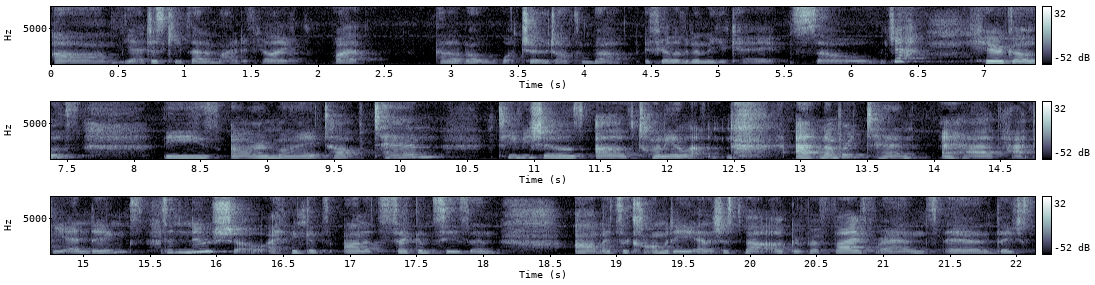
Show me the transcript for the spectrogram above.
um, yeah, just keep that in mind if you're like, what? I don't know what show you're talking about if you're living in the UK. So yeah, here goes. These are my top 10 TV shows of 2011. At number 10, I have Happy Endings. It's a new show. I think it's on its second season. Um, it's a comedy and it's just about a group of five friends and they just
